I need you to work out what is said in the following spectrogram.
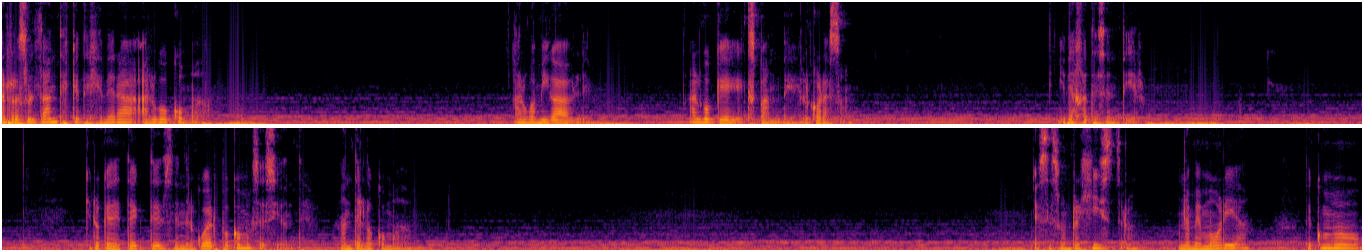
el resultante es que te genera algo cómodo, algo amigable, algo que expande el corazón. Y déjate sentir. Quiero que detectes en el cuerpo cómo se siente ante lo cómodo. Ese es un registro, una memoria de cómo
